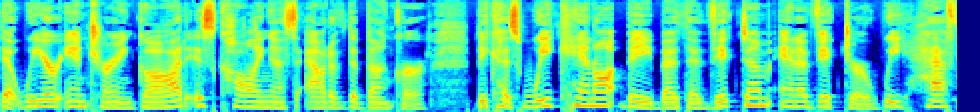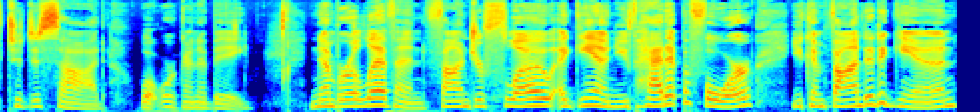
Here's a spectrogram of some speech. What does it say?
that we are entering, God is calling us out of the bunker because we cannot be both a victim and a victor. We have to decide what we're going to be. Number 11, find your flow. Again, you've had it before. You can find it again.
